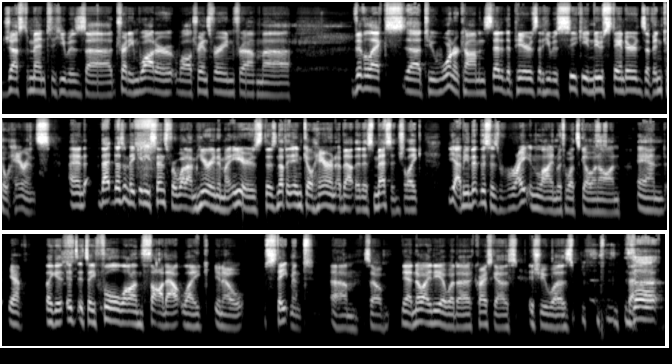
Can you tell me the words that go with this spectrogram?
just meant he was uh, treading water while transferring from." Uh, Viewlex uh, to WarnerCom. Instead, it appears that he was seeking new standards of incoherence. And that doesn't make any sense for what I'm hearing in my ears. There's nothing incoherent about this message. Like, yeah, I mean, th- this is right in line with what's going on. And Yeah. Like it, it's it's a full on thought out like you know statement. Um, so yeah, no idea what uh Christgau's issue was. The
